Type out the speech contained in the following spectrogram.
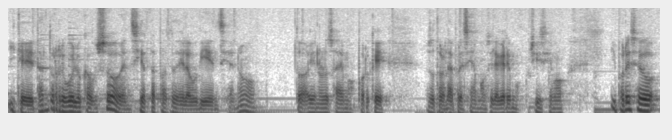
y que tanto revuelo causó en cierta parte de la audiencia, ¿no? Todavía no lo sabemos por qué nosotros la apreciamos y la queremos muchísimo. Y por eso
